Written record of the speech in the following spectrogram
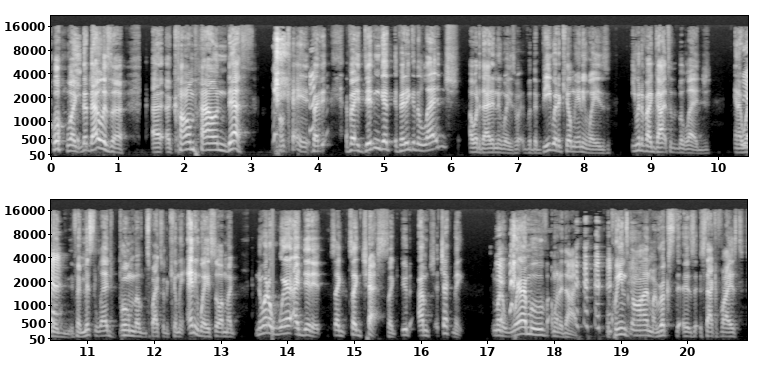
like that, that was a, a a compound death. Okay, if I if I didn't get if I didn't get the ledge, I would have died anyways. But the B would have killed me anyways, even if I got to the ledge. And I would have if I missed the ledge, boom, the spikes would have killed me anyway. So I'm like, no matter where I did it, it's like it's like chess. It's like, dude, I'm checkmate. No matter where I move, I'm gonna die. The queen's gone, my rook's is sacrificed,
